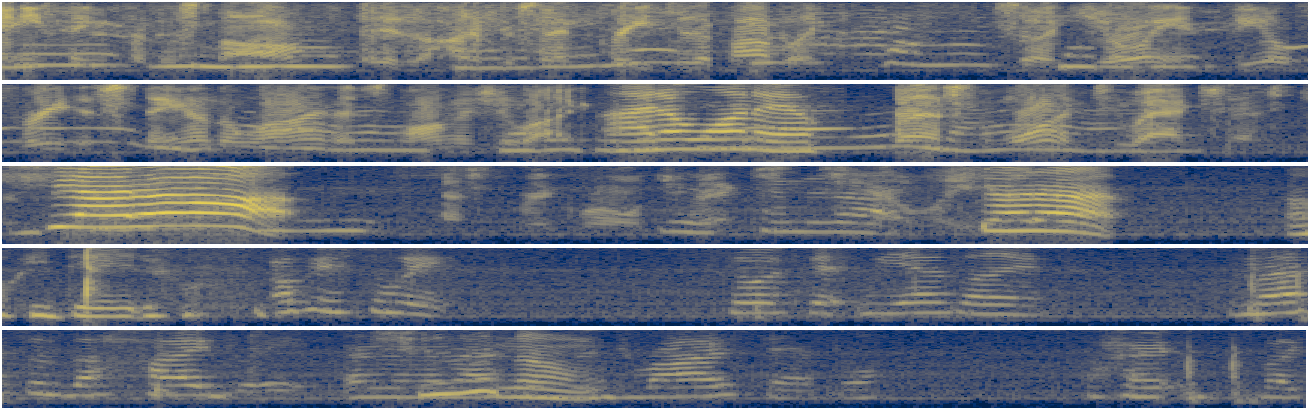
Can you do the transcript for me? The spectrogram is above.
anything for this call. It is 100% free to the public. So enjoy and feel free to stay on the line as long as you like. I don't want to. Press 1 to access the Shut up! best rickroll Yes, tricks. turn it See off. how late- Shut up. Oh, he did. Okay, so wait. So if it, we have like the mass of the hydrate and then the mass doesn't of the dry sample, the like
